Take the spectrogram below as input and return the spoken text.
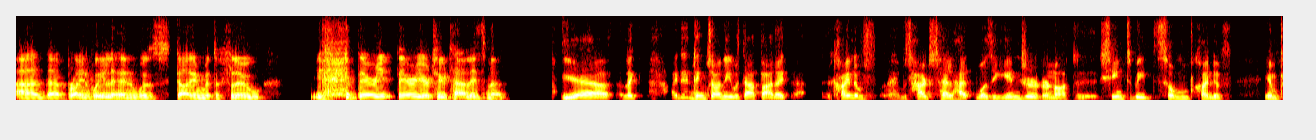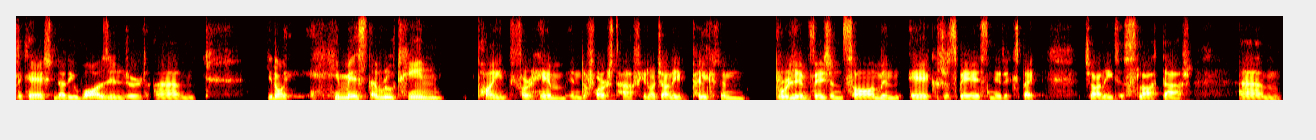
and that Brian Whelan was dying with the flu, they're your two talisman. Yeah, like I didn't think Johnny was that bad. I kind of it was hard to tell how, was he injured or not. It seemed to be some kind of implication that he was injured. Um, you know, he missed a routine point for him in the first half. You know, Johnny Pilkington, brilliant vision, saw him in acres of space, and you'd expect Johnny to slot that. Um,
